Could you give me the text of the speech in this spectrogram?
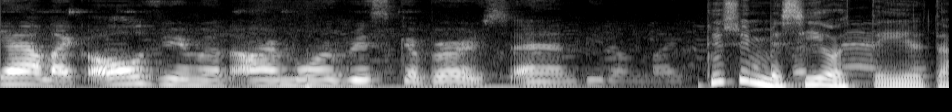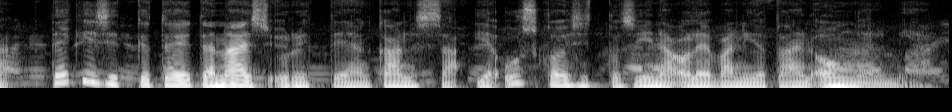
Yeah, like all women are more risk averse and we don't Kysymme sijoittajilta, tekisitkö töitä naisyrittäjän kanssa ja uskoisitko siinä olevan jotain ongelmia?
